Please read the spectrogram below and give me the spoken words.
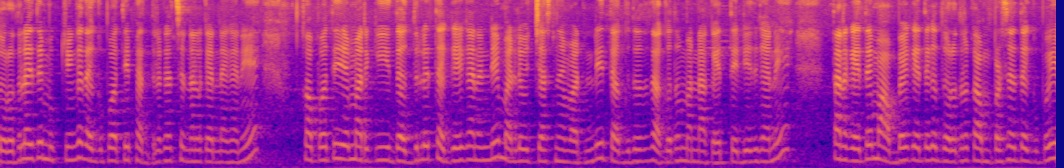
దురదలు అయితే ముఖ్యంగా తగ్గిపోతాయి. పెద్దలుగా చిన్నలకన్నా కానీ. కాకపోతే మరికి దద్దులు తగ్గాయి కానండి. మళ్ళీ వచ్చేస్తున్నాయి అండి. తగ్గుతుందో తగ్గదు మరి నాకైతే తెలియదు కానీ తనకైతే మా అబ్బాయికి అయితే దురదలు కంపల్సరీ తగ్గిపోయి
